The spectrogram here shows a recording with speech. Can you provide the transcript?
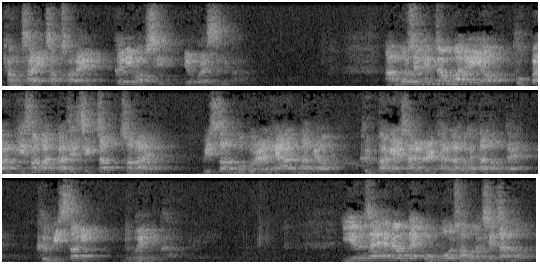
경찰 이첩 전에 끊임없이 요구했습니다. 안보실 행정관에 이어 국방 비서관까지 직접 전화해 윗선 보고를 해야 한다며 급하게 자료를 달라고 했다던데 그 윗선이 누구입니까? 이윤세 해병대 공보정원실장도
